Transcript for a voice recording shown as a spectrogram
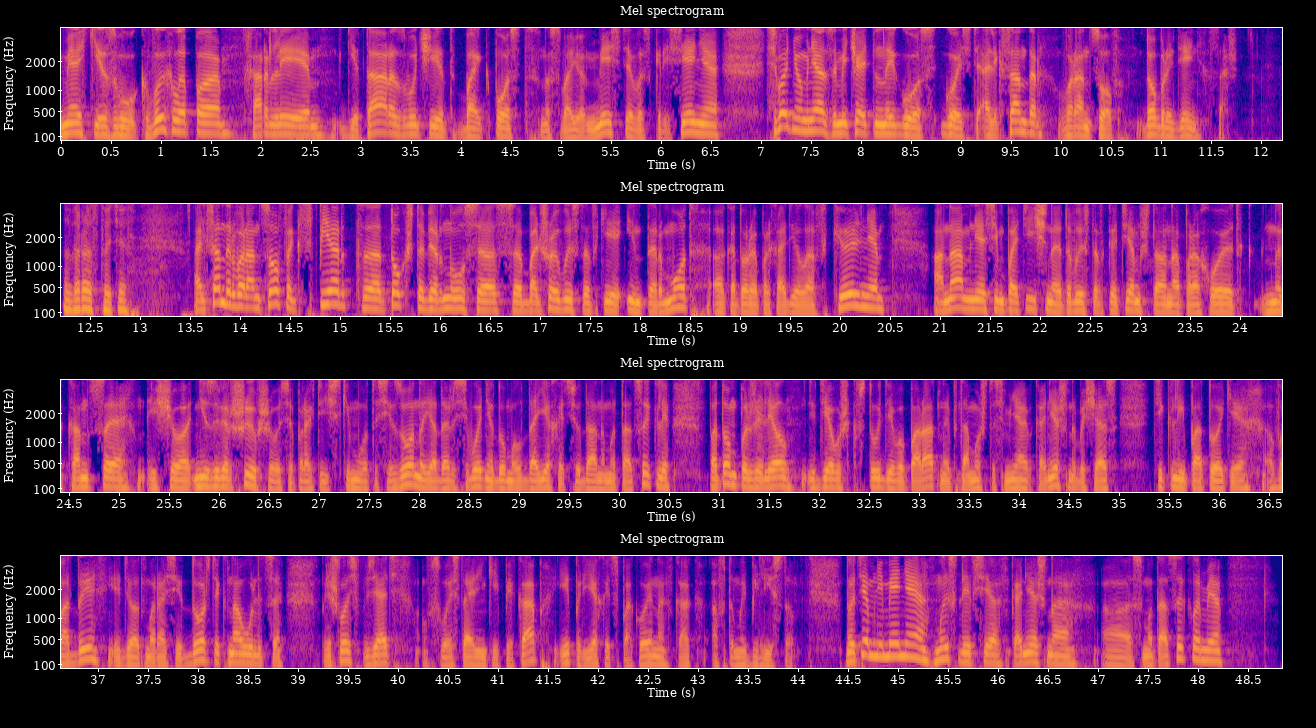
Мягкий звук выхлопа, Харлея, гитара звучит, байкпост на своем месте, воскресенье. Сегодня у меня замечательный гость, гость Александр Воронцов. Добрый день, Саш. Здравствуйте. Александр Воронцов, эксперт, э, только что вернулся с большой выставки «Интермод», э, которая проходила в Кёльне. Она мне симпатична, эта выставка, тем, что она проходит на конце еще не завершившегося практически мотосезона. Я даже сегодня думал доехать сюда на мотоцикле, потом пожалел девушек в студии в аппаратной, потому что с меня, конечно бы, сейчас текли потоки воды, идет моросит дождик на улице. Пришлось взять свой старенький пикап и приехать спокойно, как автомобилисту. Но, тем не менее, мысли все, конечно, э, с мотоциклами.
